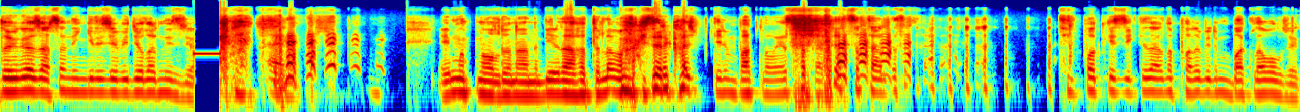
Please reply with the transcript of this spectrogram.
Duygu Özarsan'ın İngilizce videolarını izliyor. en mutlu olduğun anı bir daha hatırlamamak üzere kaç dilim baklavaya satar. Satardı. Tilt Podcast iktidarında para birimi baklava olacak.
